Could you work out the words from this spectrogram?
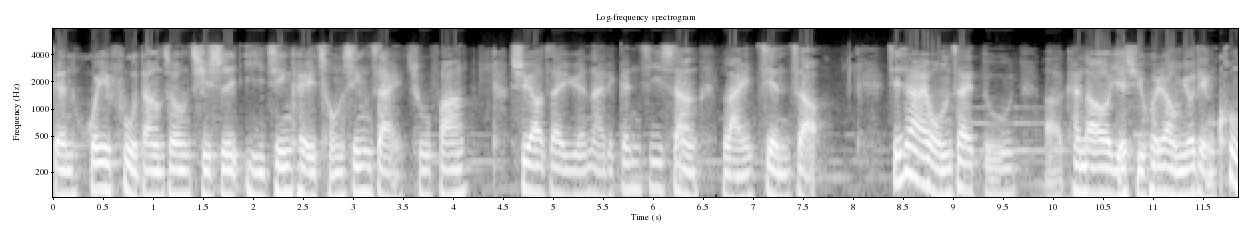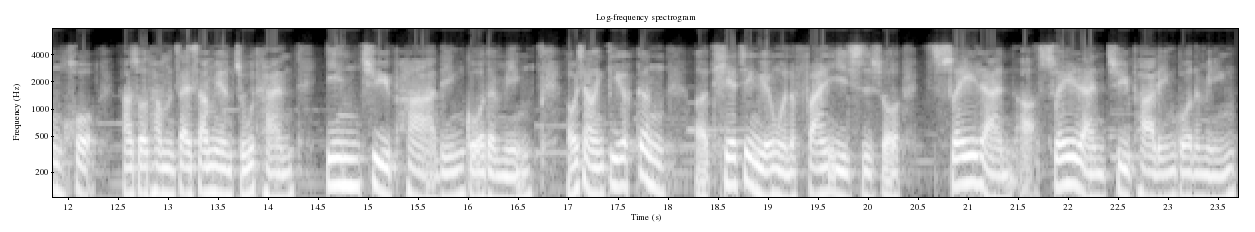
跟恢复当中，其实已经可以重新再出发，需要在原来的根基上来建造。接下来我们再读，呃，看到也许会让我们有点困惑。他说他们在上面足坛，因惧怕邻国的名。我想第一个更呃贴近原文的翻译是说。虽然啊，虽然惧怕邻国的名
